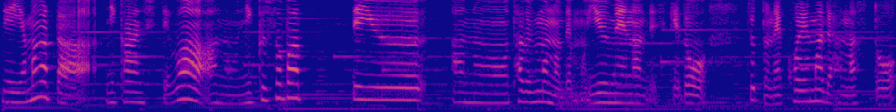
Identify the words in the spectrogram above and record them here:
で山形に関してはあの肉そばっていうあの食べ物でも有名なんですけどちょっとねこれまで話すと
